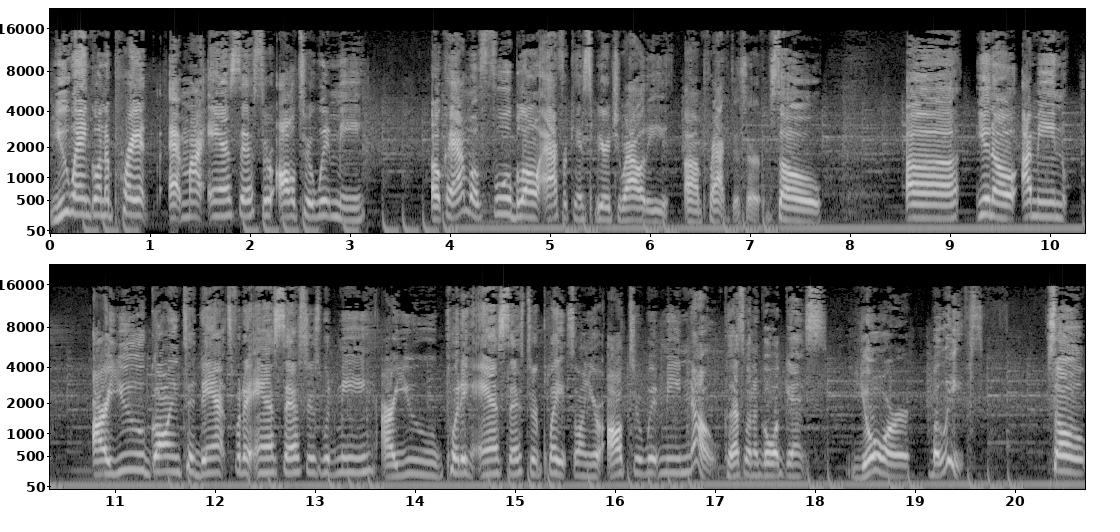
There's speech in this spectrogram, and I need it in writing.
You ain't going to pray at, at my ancestor altar with me. Okay, I'm a full blown African spirituality um, practicer. So, uh, you know, I mean, are you going to dance for the ancestors with me? Are you putting ancestor plates on your altar with me? No, because that's going to go against your beliefs. So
